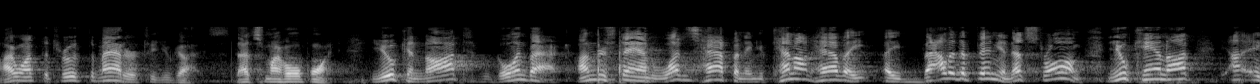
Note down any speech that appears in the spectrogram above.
I want the truth to matter to you guys. That's my whole point. You cannot, going back, understand what's happening. You cannot have a, a valid opinion. That's strong. You cannot uh,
